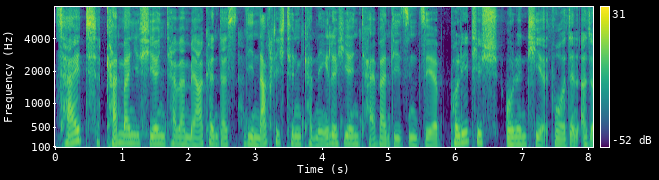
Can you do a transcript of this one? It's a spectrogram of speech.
Zeit kann man hier in Taiwan merken, dass die Nachrichtenkanäle hier in Taiwan, die sind sehr politisch orientiert worden. Also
